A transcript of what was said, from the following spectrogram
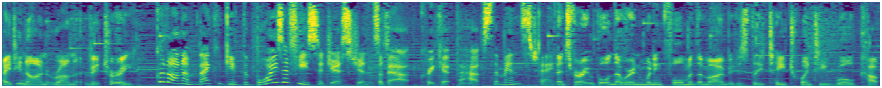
89 run victory. Good on them. They could give the boys a few suggestions about cricket, perhaps the men's team. It's very important that we're in winning form at the moment because the T20 World Cup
